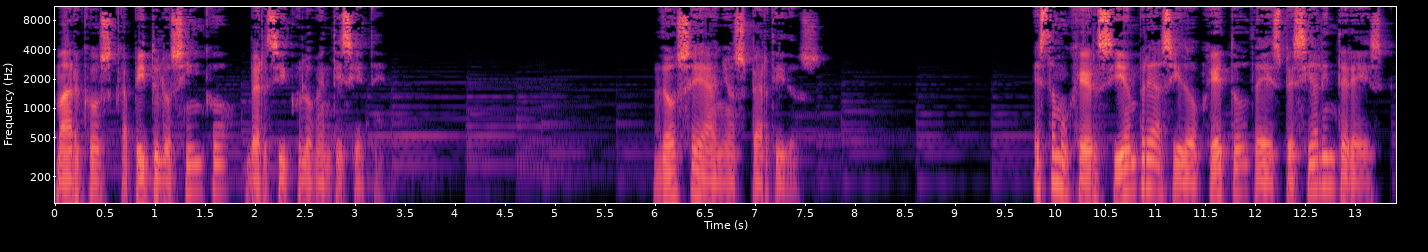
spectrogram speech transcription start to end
Marcos capítulo 5, versículo 27. Doce años perdidos. Esta mujer siempre ha sido objeto de especial interés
